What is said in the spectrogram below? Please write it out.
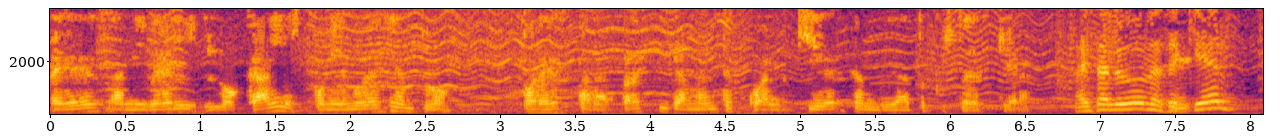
es a nivel local, les poniendo de ejemplo, por es para prácticamente cualquier candidato que ustedes quieran. Ahí salió don Ezequiel.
